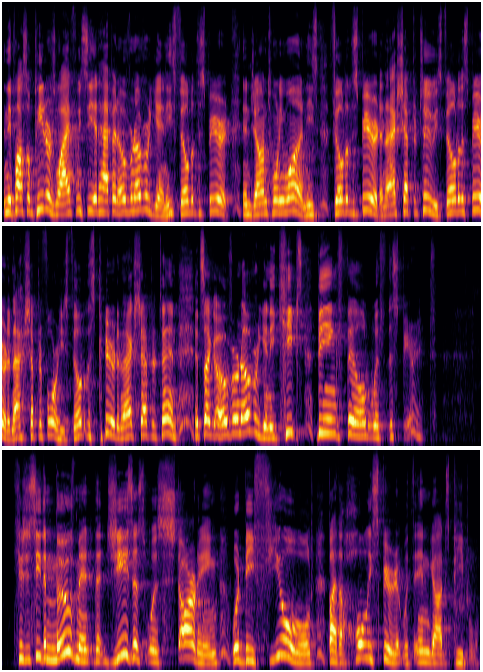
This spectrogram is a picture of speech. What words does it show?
In the Apostle Peter's life, we see it happen over and over again. He's filled with the Spirit in John 21. He's filled with the Spirit in Acts chapter 2. He's filled with the Spirit in Acts chapter 4. He's filled with the Spirit in Acts chapter 10. It's like over and over again. He keeps being filled with the Spirit. Because you see, the movement that Jesus was starting would be fueled by the Holy Spirit within God's people.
